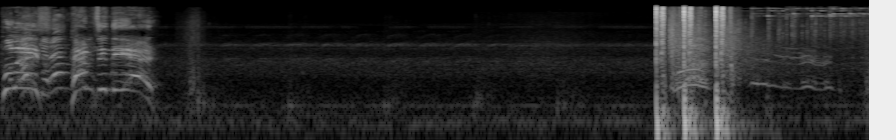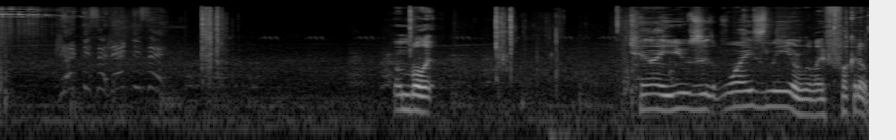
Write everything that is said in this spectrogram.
Police! Hands in the air! One bullet. Can I use it wisely or will I fuck it up?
